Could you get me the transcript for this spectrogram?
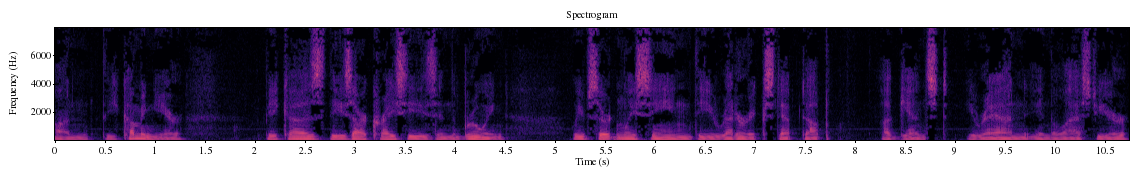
on the coming year because these are crises in the brewing. We've certainly seen the rhetoric stepped up against Iran in the last year,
